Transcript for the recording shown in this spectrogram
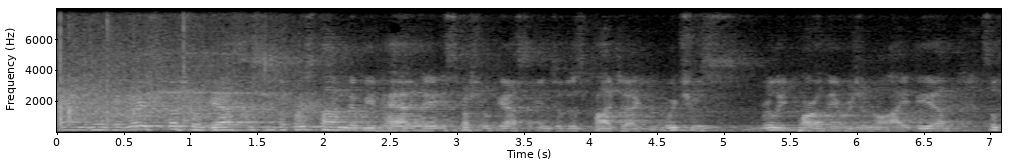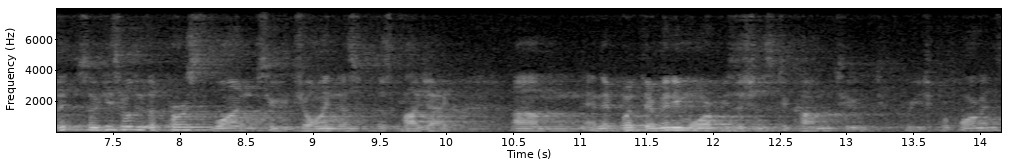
And we have a very special guest. This is the first time that we've had a special guest into this project, which was really part of the original idea. So, so he's really the first one to join this, this project. Um, and it, but there are many more musicians to come to, to for each performance.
